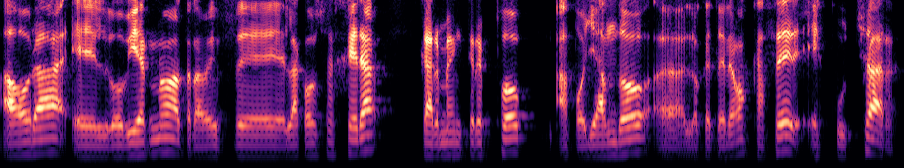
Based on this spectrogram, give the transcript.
ahora el Gobierno a través de la consejera Carmen Crespo apoyando eh, lo que tenemos que hacer, escuchar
